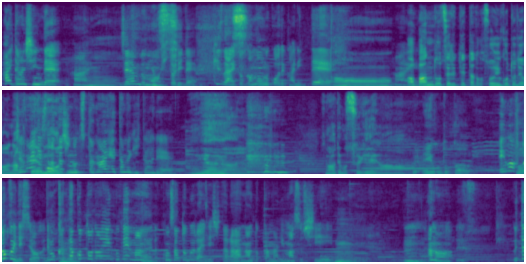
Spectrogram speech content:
はい単身で、はい、うん。全部もう一人で機材とかも向こうで借りて。あー、はい。あバンドを連れてったとかそういうことではなじゃないですくてもう私の拙い下手なギターで。いやいやいや。あでもすげえな。英語とか英語は不得意ですよ。でも片言の英語で、まあ、コンサートぐらいでしたらなんとかなりますし、うん。うん、あの歌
